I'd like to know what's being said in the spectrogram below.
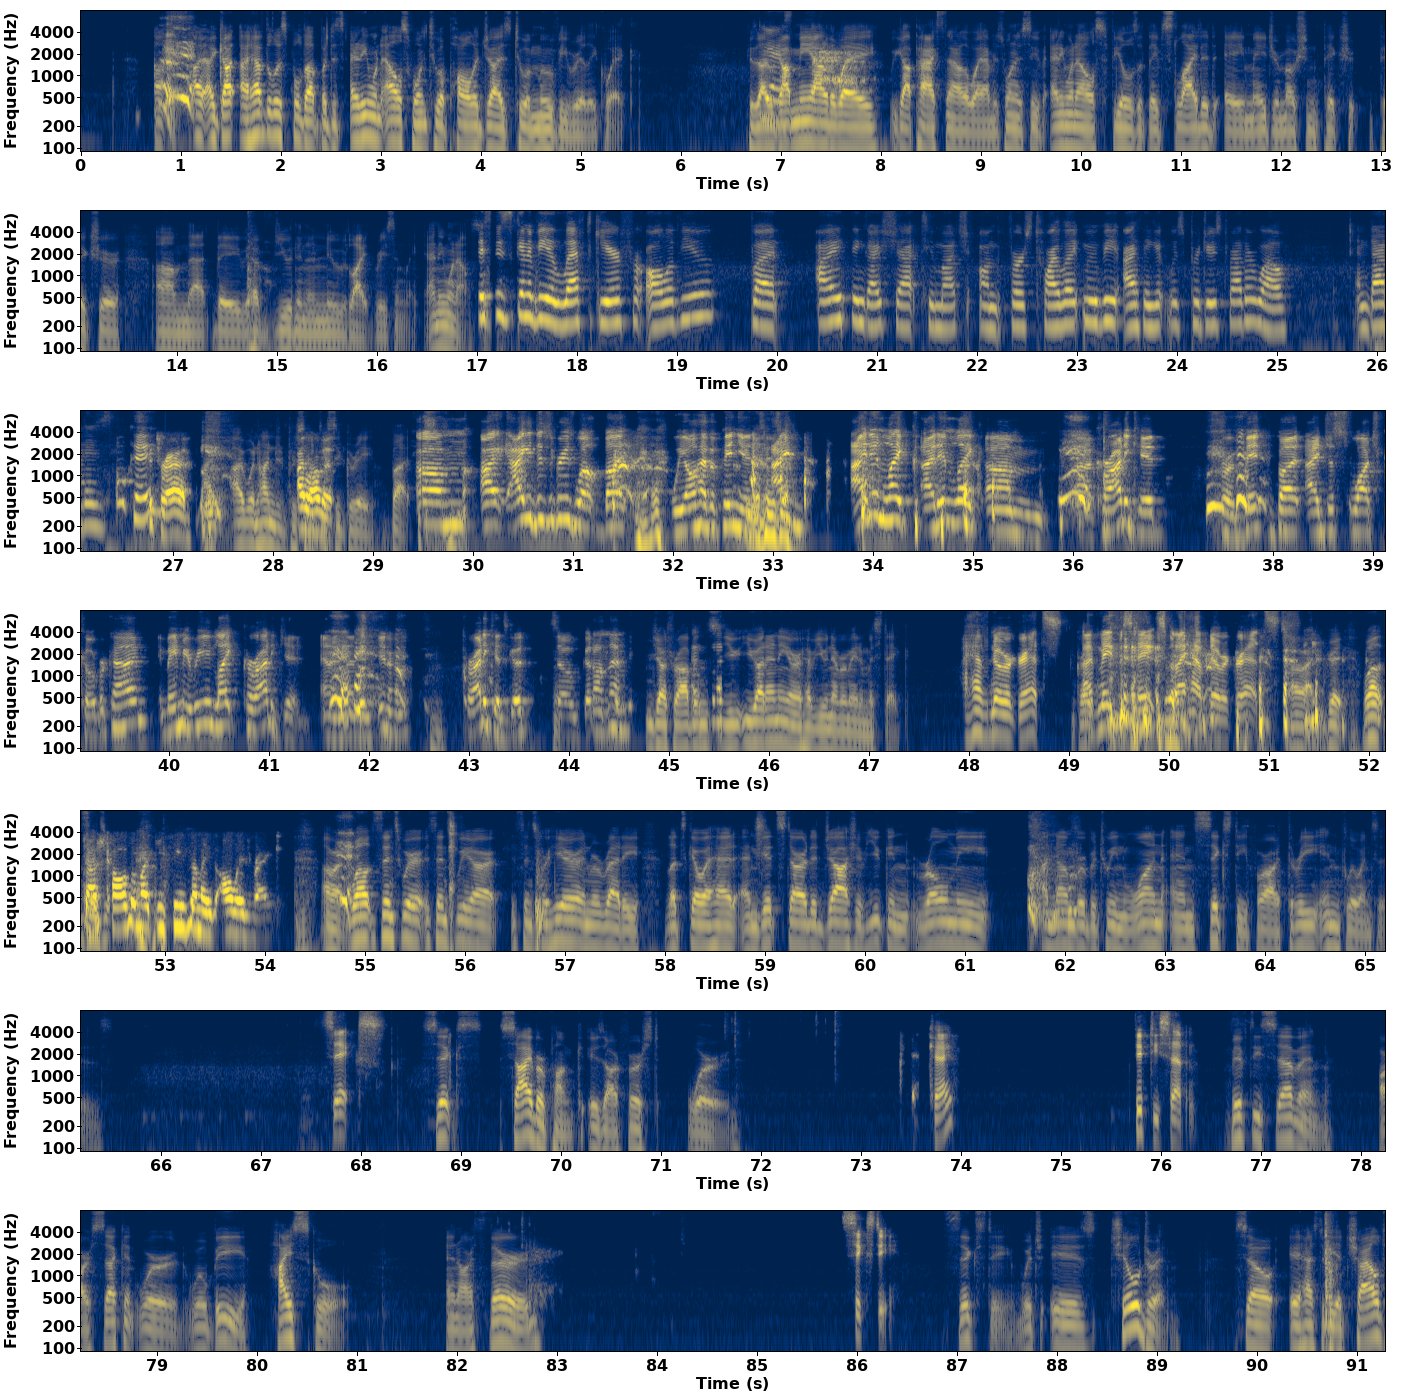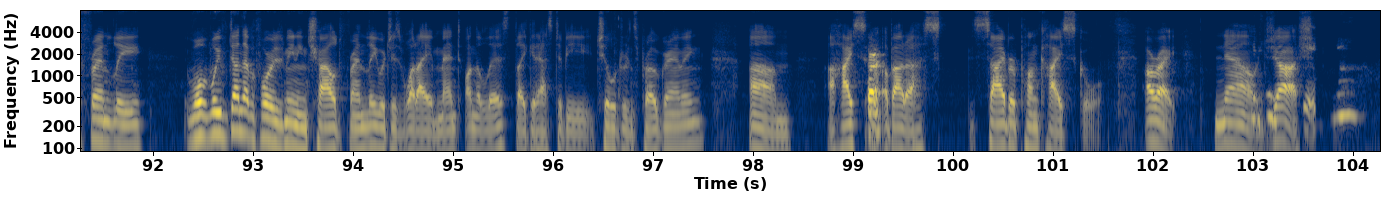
Uh, I, I got I have the list pulled up, but does anyone else want to apologize to a movie really quick? Because I Yes. got me out of the way, we got Paxton out of the way. I'm just wanting to see if anyone else feels that they've slighted a major motion picture picture um, that they have viewed in a new light recently. Anyone else? This is gonna be a left gear for all of you, but I think I shat too much on the first Twilight movie. I think it was produced rather well, and that is Okay. It's rad. I, I 100% I love it. disagree, but Um, I, I disagree as well, but we all have opinions. I I didn't like I didn't like um uh, Karate Kid for a bit, but I just watched Cobra Kai. It made me really like Karate Kid, and then, you know, Karate Kid's good, so good on them. Josh Robbins, you, you got any, or have you never made a mistake? I have no regrets. Great. I've made mistakes, but I have no regrets. All right, great. Well, Josh since, calls him like he sees them, he's always right. all right. Well, since we're since we are since we're here and we're ready, let's go ahead and get started. Josh, if you can roll me a number between one and sixty for our three influences. Six. Six. Cyberpunk is our first word. Okay. Fifty-seven. Fifty-seven. Our second word will be high school, and our third Sixty. 60, which is children. So it has to be a child friendly. Well, we've done that before, with meaning child friendly, which is what I meant on the list. Like it has to be children's programming. Um, a high school Sure. about a s- cyberpunk high school. All right, now Josh,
